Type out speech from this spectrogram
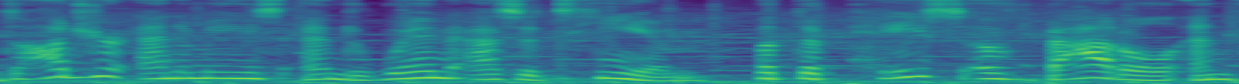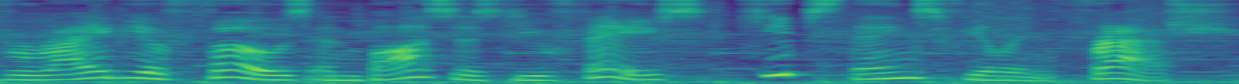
dodge your enemies, and win as a team. But the pace of battle and variety of foes and bosses you face keeps things feeling fresh.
